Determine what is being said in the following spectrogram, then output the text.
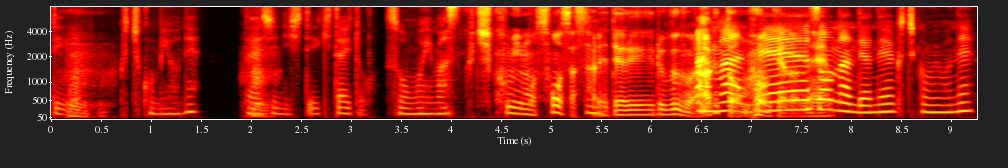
ていううん口コミをね大事にしていきたいと、そう思います。口コミも操作されてる部分あると思うけどまあね。そうなんだよね口コミもね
